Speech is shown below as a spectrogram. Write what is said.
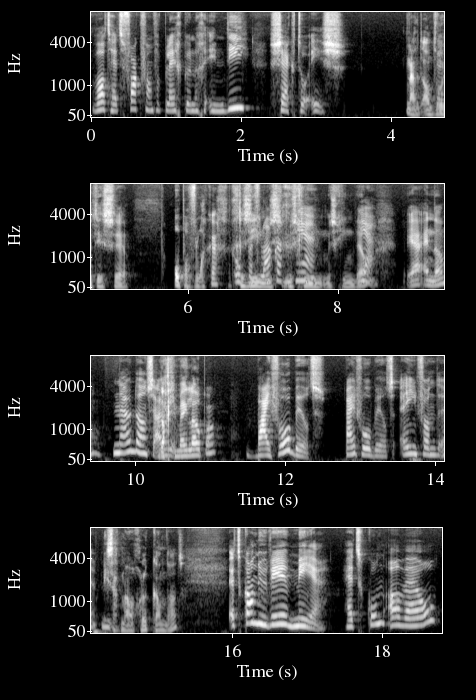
Wat het vak van verpleegkundige in die sector is? Nou, het antwoord is eh, oppervlakkig, gezien misschien, ja. misschien wel. Ja. Ja. en dan? Nou, dan zou Dagje je... meelopen? Bijvoorbeeld, bijvoorbeeld, een van de... Is dat mogelijk? Kan dat? Het kan nu weer meer. Het kon al wel,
